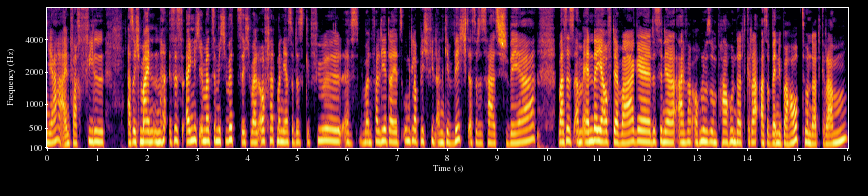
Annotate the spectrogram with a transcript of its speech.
ja einfach viel also ich meine, es ist eigentlich immer ziemlich witzig, weil oft hat man ja so das Gefühl, es, man verliert da jetzt unglaublich viel an Gewicht. Also das heißt schwer. Was ist am Ende ja auf der Waage, das sind ja einfach auch nur so ein paar hundert Gramm, also wenn überhaupt hundert Gramm.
